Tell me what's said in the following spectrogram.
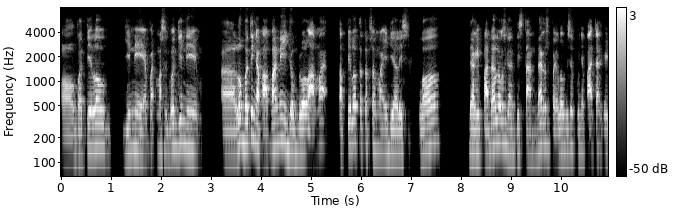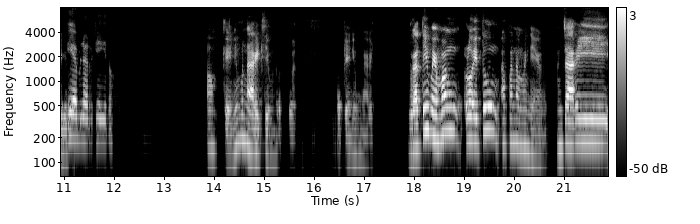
Oh, berarti lo gini apa maksud gue gini eh, lo berarti nggak apa-apa nih jomblo lama tapi lo tetap sama idealis lo daripada lo harus ganti standar supaya lo bisa punya pacar kayak gitu. iya benar kayak gitu Oke, ini menarik sih menurut gue. Oke, ini menarik. Berarti memang lo itu apa namanya ya, mencari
